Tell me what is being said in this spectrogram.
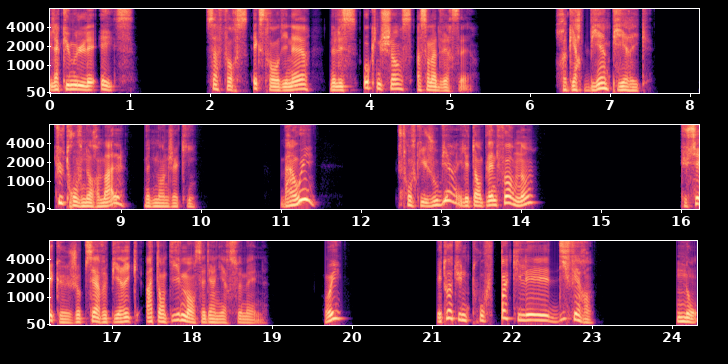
Il accumule les aces. Sa force extraordinaire ne laisse aucune chance à son adversaire. Regarde bien Pierrick. Tu le trouves normal? me demande Jackie. Ben oui. Je trouve qu'il joue bien, il est en pleine forme, non? Tu sais que j'observe Pierrick attentivement ces dernières semaines. Oui Et toi, tu ne trouves pas qu'il est différent? Non,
